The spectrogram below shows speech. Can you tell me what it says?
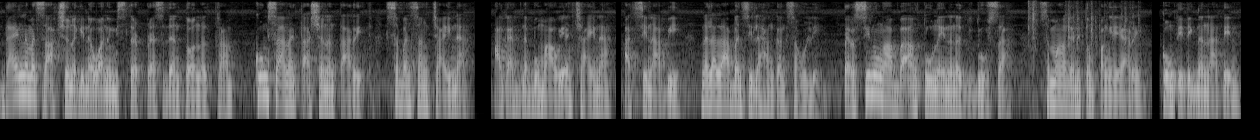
Dahil naman sa aksyon na ginawa ni Mr. President Donald Trump kung saan nagtaas siya ng tarif sa bansang China, agad na bumawi ang China at sinabi na lalaban sila hanggang sa huli. Pero sino nga ba ang tunay na nagdudusa sa mga ganitong pangyayari? Kung titignan natin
